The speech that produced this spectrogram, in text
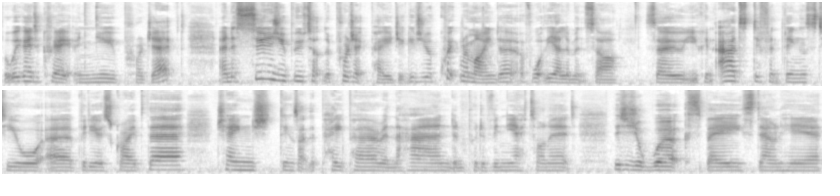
But we're going to create a new project. And as soon as you boot up the project page it gives you a quick reminder of what the elements are so you can add different things to your uh, VideoScribe there, change things like the paper and the hand and put a vignette on it. This is your workspace down here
